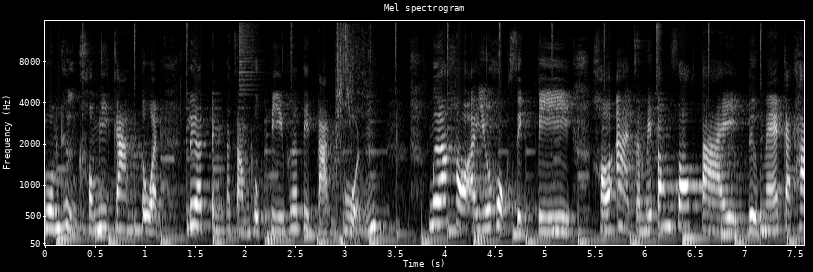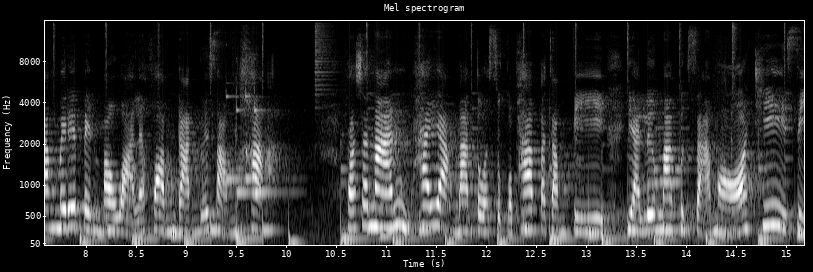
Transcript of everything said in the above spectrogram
รวมถึงเขามีการตรวจเลือดเป็นประจำทุกปีเพื่อติดตามผล เมื่อเขาอายุ 60 ปี เขาอาจจะไม่ต้องฟอกไต หรือแม้กระทั่งไม่ได้เป็นเบาหวานและความดันด้วยซ้ำค่ะเพราะฉะนั้นถ้าอยากมาตรวจสุขภาพประจำปี อย่าลืมมาปรึกษาหมอที่สี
